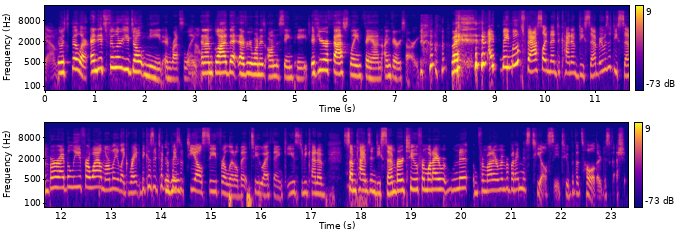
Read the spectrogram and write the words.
Yeah. It was filler. And it's filler you don't need in wrestling. No. And I'm glad that everyone is on the same page. If you're a fast lane fan, I'm very sorry. but I, they moved fast lane then to kind of December. It was a December, I believe, for a while. Normally, like right because it took the mm-hmm. place of TLC for a little bit too, I think. It used to be kind of sometimes in December too, from what I from what I remember, but I miss TLC too, but that's a whole other discussion.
